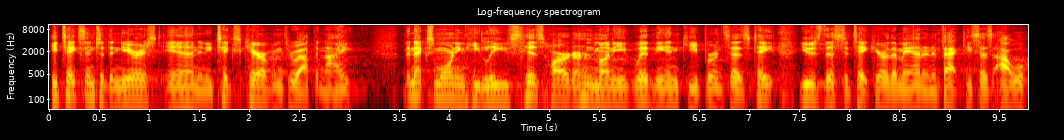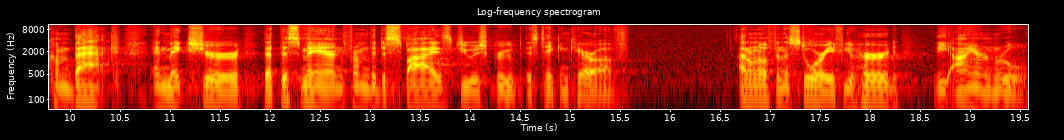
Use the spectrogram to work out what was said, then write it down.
He takes him to the nearest inn and he takes care of him throughout the night. The next morning, he leaves his hard earned money with the innkeeper and says, Use this to take care of the man. And in fact, he says, I will come back and make sure that this man from the despised Jewish group is taken care of. I don't know if in the story, if you heard the iron rule,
